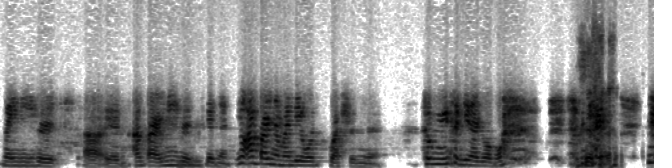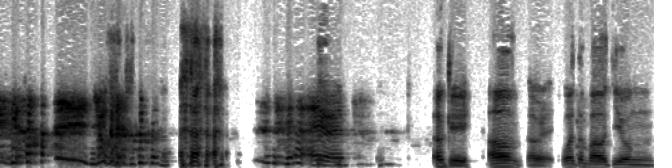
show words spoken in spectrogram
my knee hurts. Uh, yun. Umpire, knee hurts. Mhm. Ganyan. Yung umpire naman, they won't question you. So, minsan ginagawa mo. Joke. Ayun. okay. Um, alright. What about yung,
